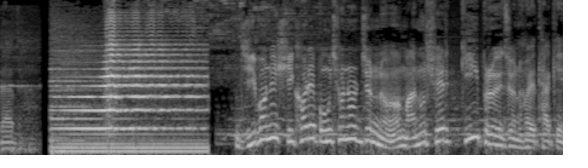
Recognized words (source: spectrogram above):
রাধা। জীবনে শিখরে পৌঁছানোর জন্য মানুষের কি প্রয়োজন হয়ে থাকে?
